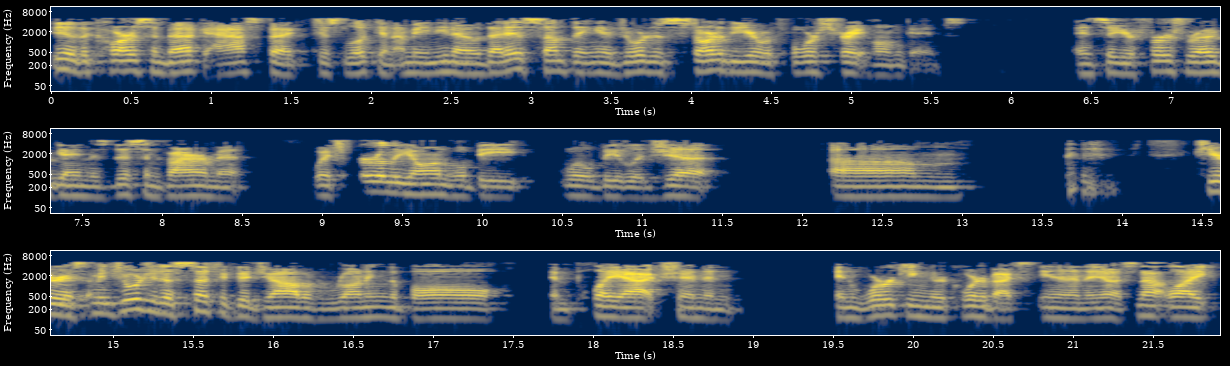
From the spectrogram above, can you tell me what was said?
you know, the Carson Beck aspect, just looking, I mean, you know, that is something, you know, Georgia started the year with four straight home games. And so your first road game is this environment, which early on will be, will be legit. Um, curious. I mean, Georgia does such a good job of running the ball and play action and, and working their quarterbacks in. You know, it's not like,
